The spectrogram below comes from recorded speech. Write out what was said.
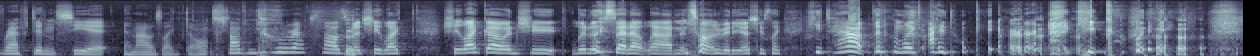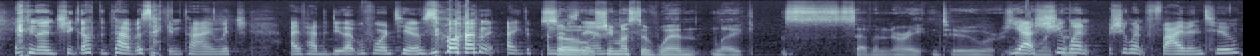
Ref didn't see it, and I was like, "Don't stop until the ref stops." But she let she let go, and she literally said out loud, and it's on video. She's like, "He tapped," and I'm like, "I don't care. Keep going." and then she got the tap a second time, which I've had to do that before too. So I'm, I understand. So she must have went like seven or eight and two or something yeah, like she that. went she went five and two.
